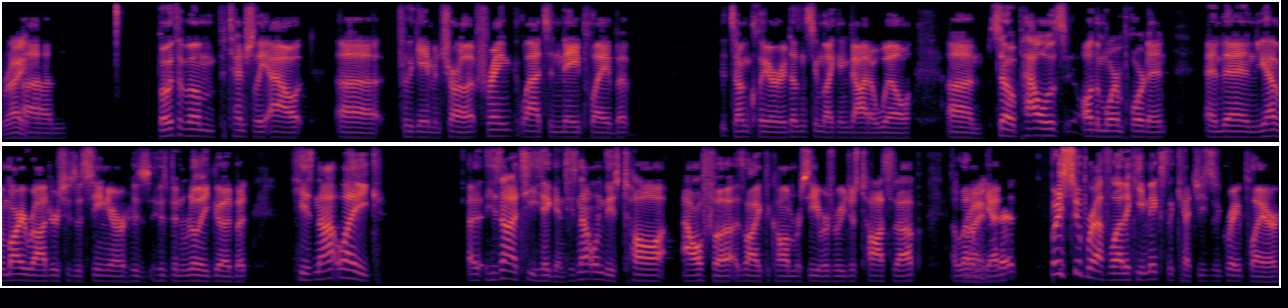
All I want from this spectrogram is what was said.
right? Um, both of them potentially out uh, for the game in Charlotte. Frank Ladson may play, but it's unclear. It doesn't seem like Ngata will. Um, so Powell is all the more important. And then you have Amari Rodgers, who's a senior, who's who's been really good, but he's not like uh, he's not a Tee Higgins. He's not one of these tall alpha, as I like to call him, receivers where you just toss it up and let right. him get it. But he's super athletic. He makes the catches. He's a great player.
